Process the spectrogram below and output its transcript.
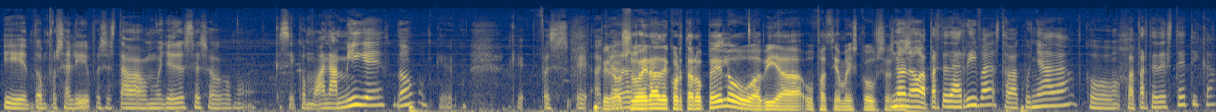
E entón, pois, pues, ali, pois, pues, estaban mulleres, eso, como, que sei, como Ana Míguez, ¿no? Que, que, pues, eh, Pero eso era de cortar o pelo ou había ou facía máis cousas? Non, non, a parte de arriba estaba cuñada co, coa parte de estética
